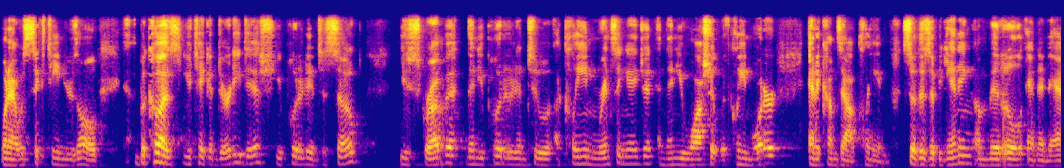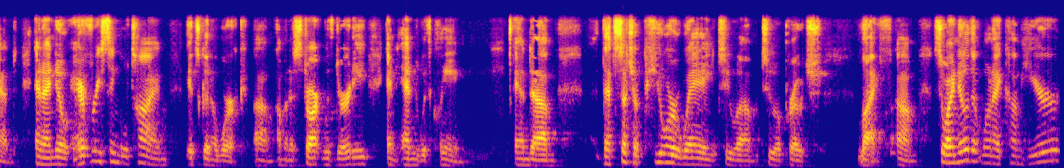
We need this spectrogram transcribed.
when I was 16 years old. Because you take a dirty dish, you put it into soap, you scrub it, then you put it into a clean rinsing agent, and then you wash it with clean water, and it comes out clean. So there's a beginning, a middle, and an end. And I know every single time it's going to work. Um, I'm going to start with dirty and end with clean. And um, that's such a pure way to um, to approach life. Um, so I know that when I come here,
